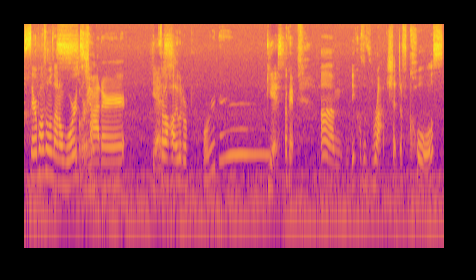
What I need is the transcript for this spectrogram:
Sarah Paulson was on awards Sorry. chatter Yes. for the Hollywood Reporter. Yes. Okay. Um, because of Ratched, of course.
